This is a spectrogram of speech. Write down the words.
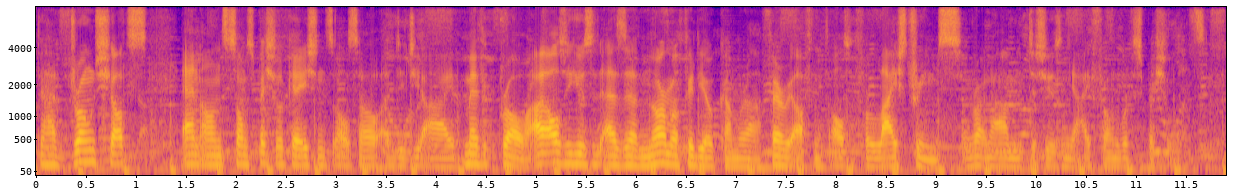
to have drone shots and on some special occasions also a DJI Mavic Pro. I also use it as a normal video camera very often also for live streams and right now I'm just using the iPhone with special lens.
